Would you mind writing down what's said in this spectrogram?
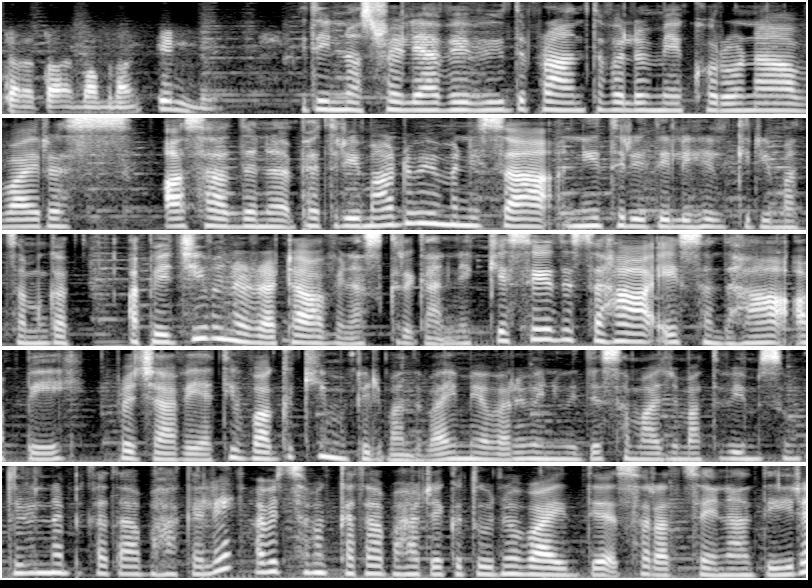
තැන තමයි මම නම් ඉන්නේ. ඉතින් ඔස්ට්‍රේලියාවේ විවිධ ප්‍රාන්තවල මේ කොරුණා වෛරස් ආසාධන පැතිරීම අඩුවීම නිසා නීතිරිදි ලිහිල් කිරීමත් සමඟ අපේ ජීවන රටා වෙනස් කරගන්නේ කෙසේද සහ ඒ සඳහා අපේ ප්‍රජාවේ ඇති වගකීම පිළිබඳවයි මේ වර වෙනිවිද සමාජ මතවීම සූතුලින් අපි කතාබහ කළේ අවිත් සම කතාපහට එකතුවන වෛද්‍ය සරත් සේනාදීර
